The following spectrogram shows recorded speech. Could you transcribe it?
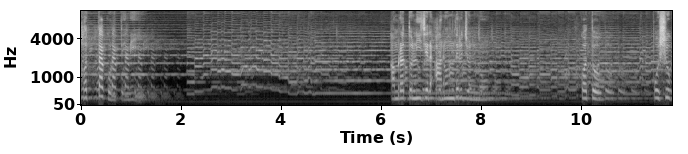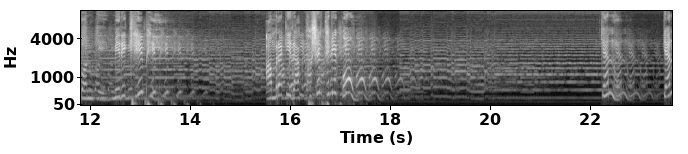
হত্যা করতে নেই। আমরা তো নিজের আনন্দের জন্য কত পশুগণকে মেরে খেয়ে ফেলি। আমরা কি রাক্ষসের থেকে কম? কেন? কেন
